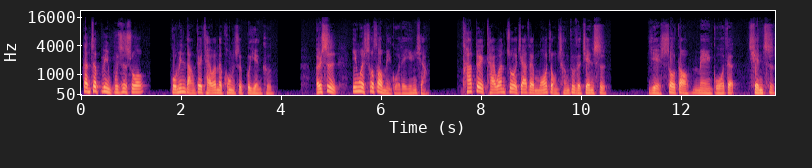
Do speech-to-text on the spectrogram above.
但这并不是说。国民党对台湾的控制不严苛，而是因为受到美国的影响，他对台湾作家的某种程度的监视，也受到美国的牵制。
